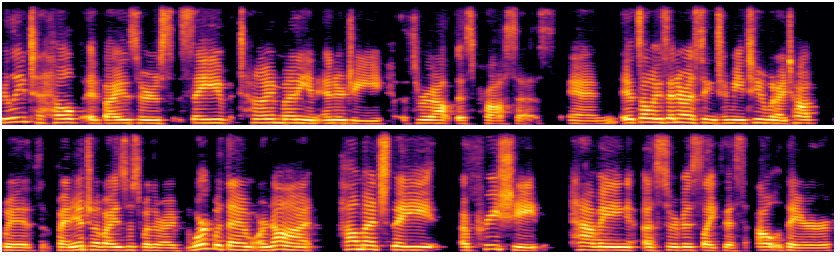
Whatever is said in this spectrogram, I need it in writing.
really to help advisors save time, money, and energy throughout this process. And it's always interesting to me too when I talk with financial advisors, whether I work with them or not, how much they appreciate having a service like this out there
